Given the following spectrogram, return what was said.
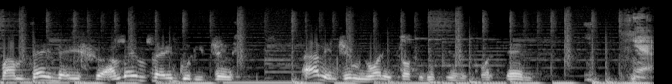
But I'm very, very sure. I'm very, very good with dreams. I have a dream we won a trophy this season, but then yeah,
